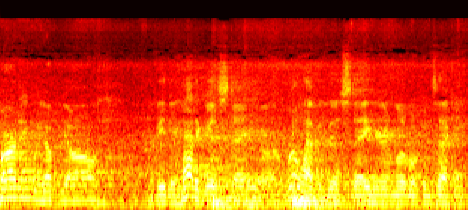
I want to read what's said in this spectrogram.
departing. We hope you all have either had a good stay or will have a good stay here in Louisville, Kentucky.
